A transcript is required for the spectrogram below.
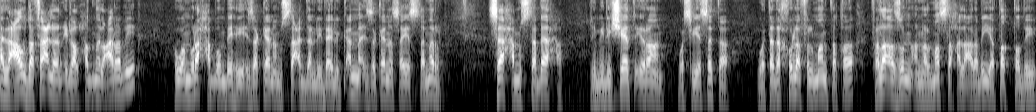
العودة فعلا إلى الحضن العربي هو مرحب به إذا كان مستعدا لذلك. أما إذا كان سيستمر ساحة مستباحة لميليشيات إيران وسياستها وتدخلها في المنطقة فلا أظن أن المصلحة العربية تقتضي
